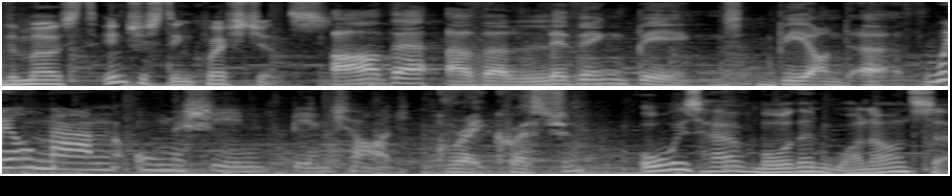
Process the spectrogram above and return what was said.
The most interesting questions. Are there other living beings beyond Earth? Will man or machine be in charge? Great question. Always have more than one answer.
